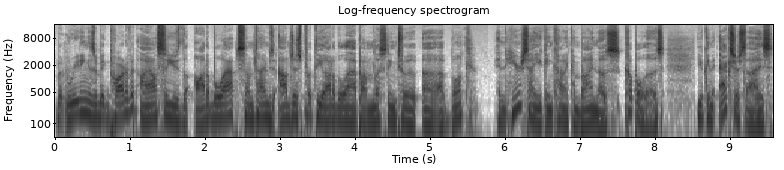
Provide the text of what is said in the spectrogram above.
But reading is a big part of it. I also use the Audible app. Sometimes I'll just put the Audible app. I'm listening to a, a book, and here's how you can kind of combine those. couple of those. You can exercise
